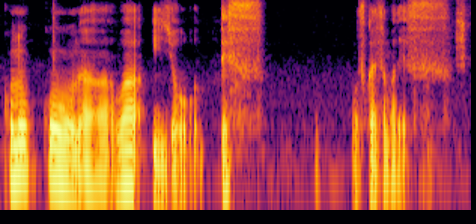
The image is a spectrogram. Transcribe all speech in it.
このコーナーは以上です。お疲れ様です。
